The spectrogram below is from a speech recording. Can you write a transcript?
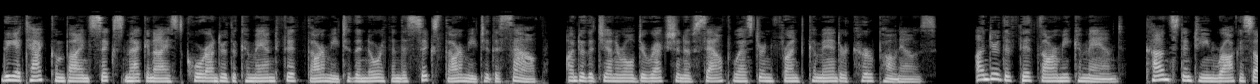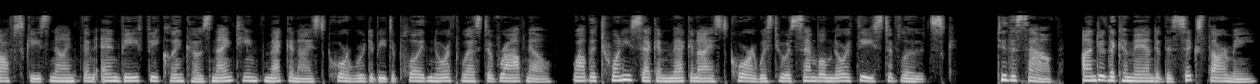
The attack combined six mechanized corps under the command 5th Army to the north and the 6th Army to the south, under the general direction of Southwestern Front Commander Kirponos. Under the 5th Army command, Konstantin Rokossovsky's 9th and N.V. Feklenko's 19th Mechanized Corps were to be deployed northwest of Rovno, while the 22nd Mechanized Corps was to assemble northeast of Lutsk. To the south, under the command of the 6th Army,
